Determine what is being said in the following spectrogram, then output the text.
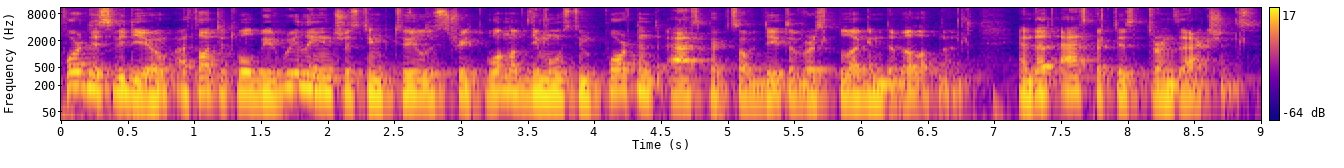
For this video, I thought it will be really interesting to illustrate one of the most important aspects of Dataverse plugin development, and that aspect is transactions.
